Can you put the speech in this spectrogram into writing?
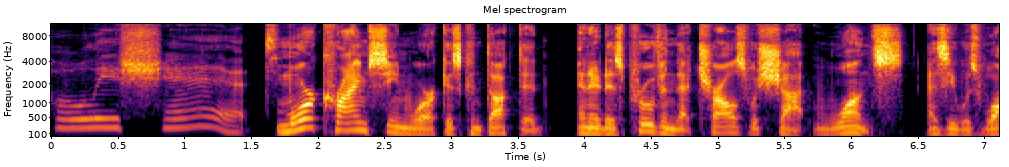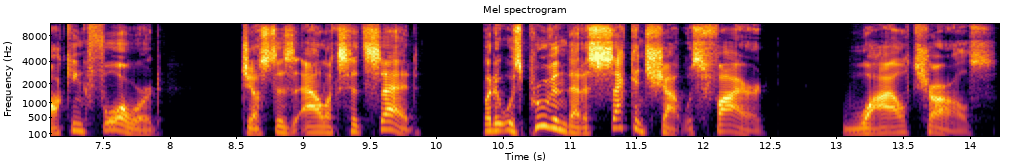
Holy shit. More crime scene work is conducted, and it is proven that Charles was shot once as he was walking forward, just as Alex had said, but it was proven that a second shot was fired while Charles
